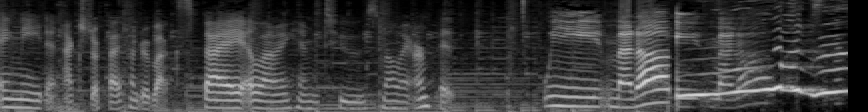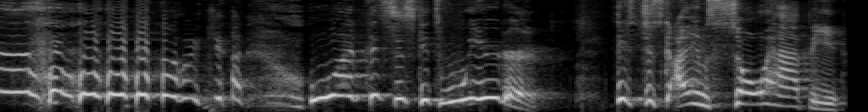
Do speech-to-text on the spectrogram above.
I made an extra 500 bucks by allowing him to smell my armpit. We met up. We met up. What? oh my god. What? This just gets weirder. This just, I am so happy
